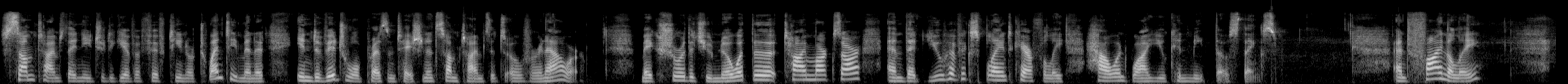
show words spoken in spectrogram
Sometimes they need you to give a 15 or 20 minute individual presentation, and sometimes it's over an hour. Make sure that you know what the time marks are and that you have explained carefully how and why you can meet those things. And finally,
